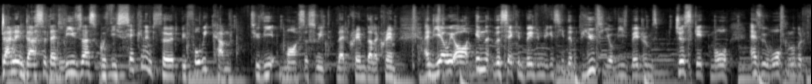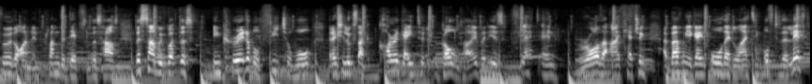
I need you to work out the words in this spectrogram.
done and dusted. That leaves us with the second and third before we come to the master suite, that creme de la creme. And here we are in the second bedroom. You can see the beauty of these bedrooms just get more as we walk a little bit further on and plumb the depths of this house. This time we've got this incredible feature wall that actually looks like corrugated gold. However, it is flat and rather eye-catching. Above me again, all that lighting. Off to the left,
